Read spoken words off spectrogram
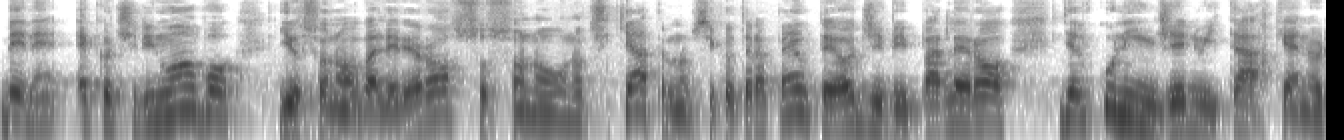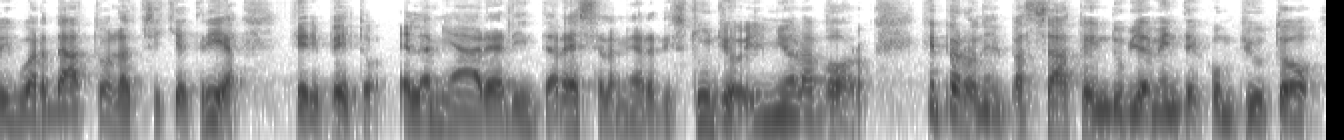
Bene, eccoci di nuovo, io sono Valerio Rosso, sono uno psichiatra, uno psicoterapeuta e oggi vi parlerò di alcune ingenuità che hanno riguardato la psichiatria, che ripeto è la mia area di interesse, la mia area di studio, il mio lavoro, che però nel passato ha indubbiamente compiuto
